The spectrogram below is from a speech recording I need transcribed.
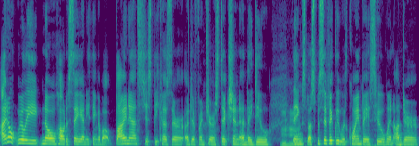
i don't really know how to say anything about binance just because they're a different jurisdiction and they do Mhm. things, but specifically with Coinbase, who went under,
